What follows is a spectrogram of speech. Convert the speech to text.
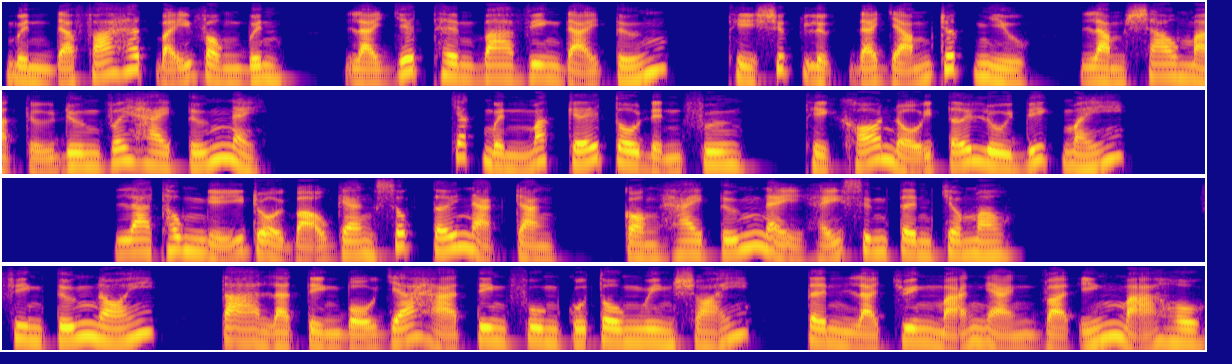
Mình đã phá hết bảy vòng binh, lại giết thêm ba viên đại tướng, thì sức lực đã giảm rất nhiều, làm sao mà cự đương với hai tướng này. Chắc mình mắc kế Tô Định Phương, thì khó nổi tới lui biết mấy. La Thông nghĩ rồi bạo gan sốc tới nạt rằng, còn hai tướng này hãy xưng tên cho mau. Phiên tướng nói, ta là tiền bộ giá hạ tiên phu của Tô Nguyên soái, tên là Chuyên Mã Ngạn và Yến Mã Hô,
